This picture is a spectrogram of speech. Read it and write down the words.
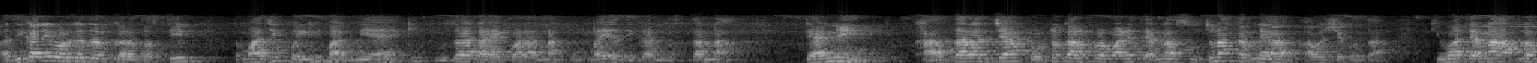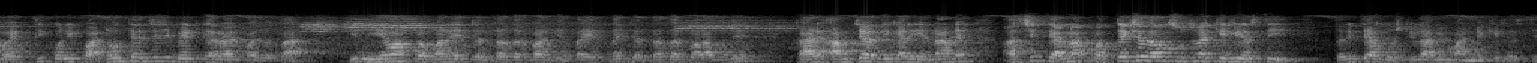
अधिकारी वर्ग जर करत असतील तर माझी पहिली मागणी आहे की पूजा गायकवाडांना कुठलाही अधिकार नसताना त्यांनी खासदारांच्या प्रोटोकॉलप्रमाणे त्यांना सूचना करणे आवश्यक होता. किंवा त्यांना आपला वैयक्तिक कोणी पाठवून त्यांच्याशी भेट करायला पाहिजे होता की नियमाप्रमाणे जनता दरबार घेता येत नाही. जनता दरबारामध्ये कार्य आमचे अधिकारी येणार नाही. अशी त्यांना प्रत्यक्ष जाऊन सूचना केली असती तरी त्या गोष्टीला आम्ही मान्य केले असते.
